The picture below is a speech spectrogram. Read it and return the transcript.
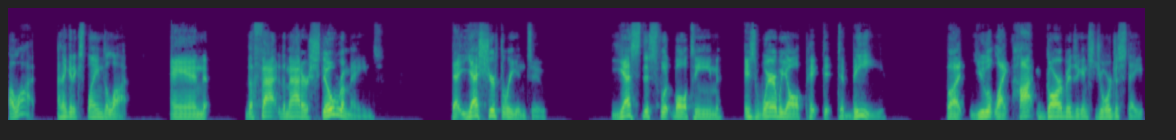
a lot. I think it explains a lot. And the fact of the matter still remains that yes, you're three and two. Yes, this football team is where we all picked it to be, but you look like hot garbage against Georgia State.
